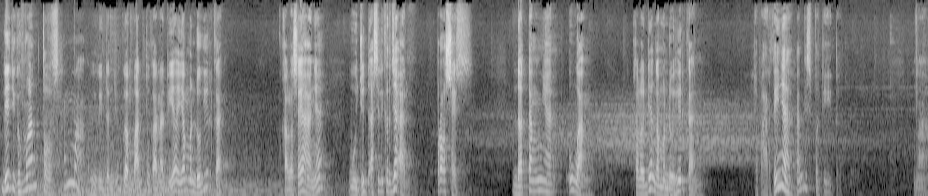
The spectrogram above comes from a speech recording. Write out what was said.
Dia juga mantau sama wiridan juga bantu karena dia yang mendohirkan. Kalau saya hanya wujud asli kerjaan proses datangnya uang. Kalau dia nggak mendohirkan ya apa artinya? Kan seperti itu. Nah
